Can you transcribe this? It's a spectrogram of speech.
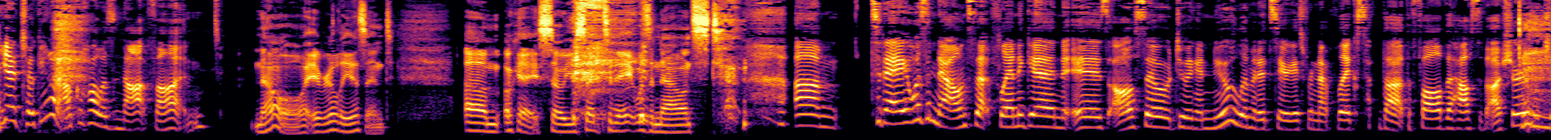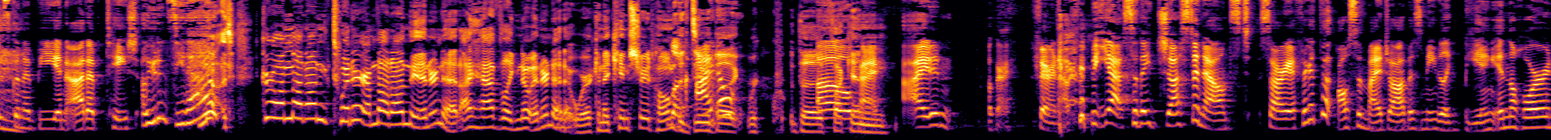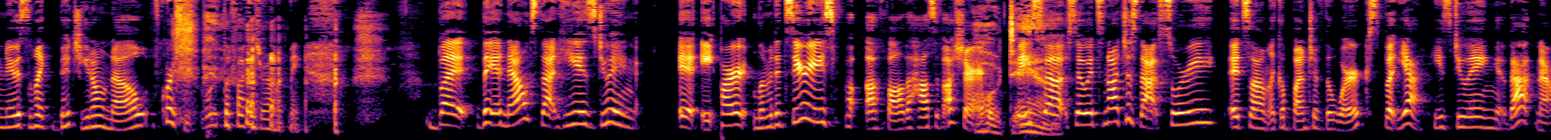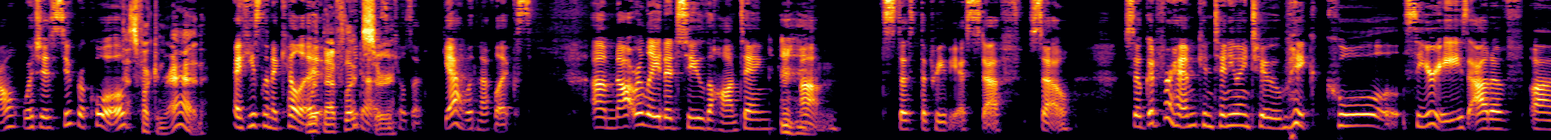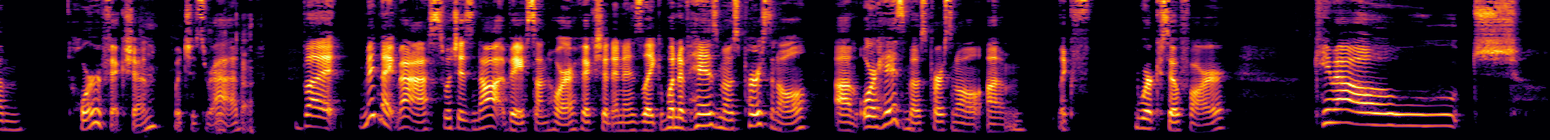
Yeah, choking on alcohol is not fun. no, it really isn't. Um, okay, so you said today it was announced. Um, today it was announced that Flanagan is also doing a new limited series for Netflix, the the Fall of the House of Usher, which is going to be an adaptation. Oh, you didn't see that? No, girl, I'm not on Twitter. I'm not on the internet. I have like no internet at work, and I came straight home Look, to do the rec- the Oh, fucking. okay. I didn't. Okay, fair enough. but yeah, so they just announced. Sorry, I forget that. Also, my job is me like being in the horror news. I'm like, bitch, you don't know? Of course. You, what the fuck is wrong with me? But they announced that he is doing eight part limited series, uh, Fall of the House of Usher. Oh, Based, damn. uh, so it's not just that story; it's um like a bunch of the works. But yeah, he's doing that now, which is super cool. That's fucking rad. And he's gonna kill it With Netflix, He does. or- He kills it. Yeah, with Netflix. Um, not related to the haunting. Mhm. Um, it's just the previous stuff. So, so good for him continuing to make cool series out of um horror fiction, which is rad. But Midnight Mass, which is not based on horror fiction and is like one of his most personal, um, or his most personal, um, like f- work so far, came out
